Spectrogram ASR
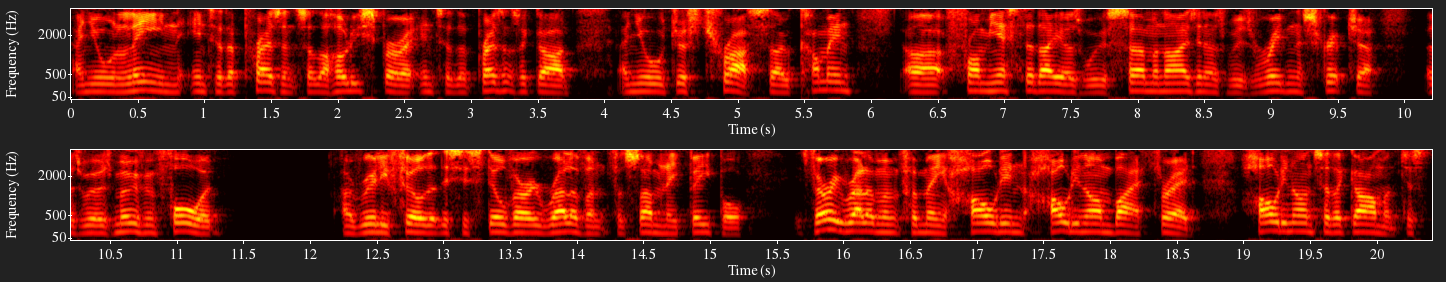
and you will lean into the presence of the Holy Spirit, into the presence of God, and you will just trust. So, coming uh, from yesterday as we were sermonizing, as we was reading the Scripture, as we was moving forward, I really feel that this is still very relevant for so many people. It's very relevant for me holding holding on by a thread, holding on to the garment. Just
